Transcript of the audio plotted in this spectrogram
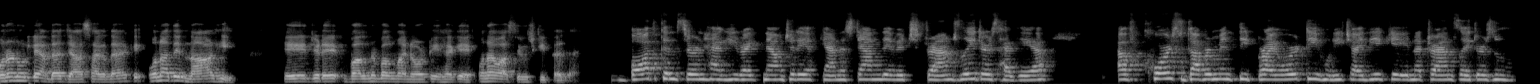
ਉਹਨਾਂ ਨੂੰ ਲਿਆਂਦਾ ਜਾ ਸਕਦਾ ਹੈ ਕਿ ਉਹਨਾਂ ਦੇ ਨਾਲ ਹੀ ਇਹ ਜਿਹੜੇ ਵਲਨਰੇਬਲ ਮਾਈਨੋਰਿਟੀ ਹੈਗੇ, ਉਹਨਾਂ ਵਾਸਤੇ ਯੂਜ਼ ਕੀਤਾ ਜਾਏ। ਬਹੁਤ ਕੰਸਰਨ ਹੈਗੀ ਰਾਈਟ ਨਾਓ ਜਿਹੜੇ ਅਫਗਾਨਿਸਤਾਨ ਦੇ ਵਿੱਚ ਟਰਾਂਸਲੇਟਰਸ ਹੈਗੇ ਆ। ਆਫ ਕੋਰਸ ਗਵਰਨਮੈਂਟ ਦੀ ਪ੍ਰਾਇੋਰਟੀ ਹੋਣੀ ਚਾਹੀਦੀ ਹੈ ਕਿ ਇਹਨਾਂ ਟਰਾਂਸਲੇਟਰਸ ਨੂੰ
